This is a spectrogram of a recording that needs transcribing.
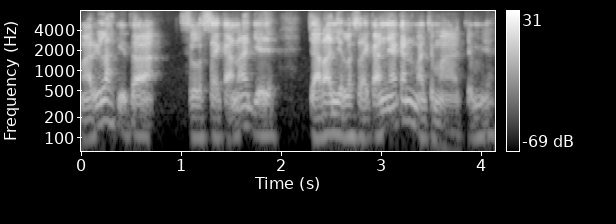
marilah kita selesaikan aja. Cara menyelesaikannya kan macam-macam ya.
